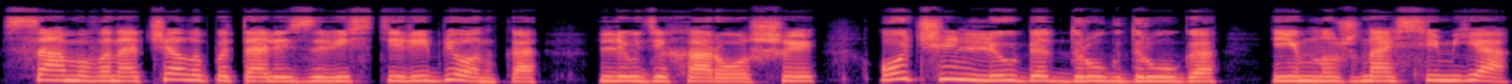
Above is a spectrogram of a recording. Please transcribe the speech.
с самого начала пытались завести ребенка. Люди хорошие, очень любят друг друга, им нужна семья.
